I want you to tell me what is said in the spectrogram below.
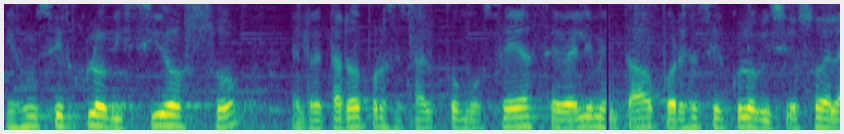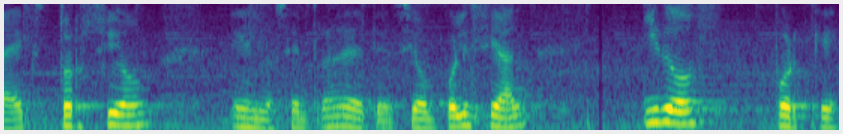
es un círculo vicioso, el retardo procesal como sea se ve alimentado por ese círculo vicioso de la extorsión en los centros de detención policial. Y dos, porque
